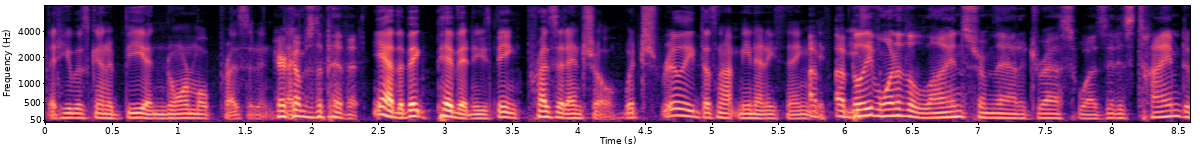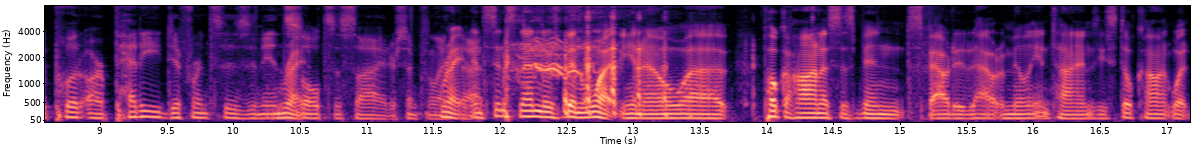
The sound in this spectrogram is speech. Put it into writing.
that he was going to be a normal president. Here that, comes the pivot. Yeah, the big pivot. He's being presidential, which really does not mean anything. I, I believe one of the lines from that address was, "It is time to put our petty differences and insults right. aside," or something like right. that. Right, and since then there's been what you know, uh, Pocahontas has been spouted out a million times. He's still calling what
